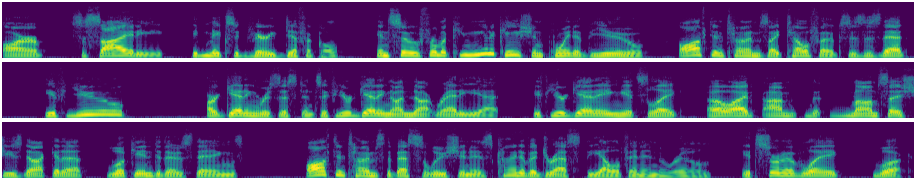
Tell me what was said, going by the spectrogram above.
our society, it makes it very difficult. And so, from a communication point of view, oftentimes I tell folks is, is that if you are getting resistance, if you're getting, I'm not ready yet, if you're getting it's like oh i i'm mom says she's not going to look into those things oftentimes the best solution is kind of address the elephant in the room it's sort of like look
